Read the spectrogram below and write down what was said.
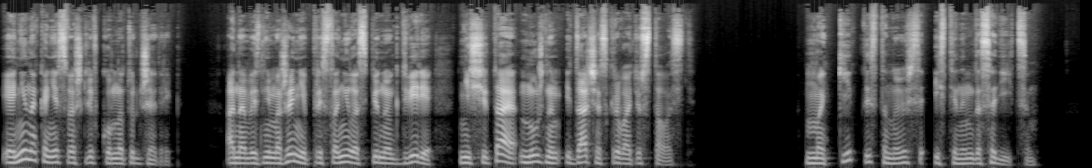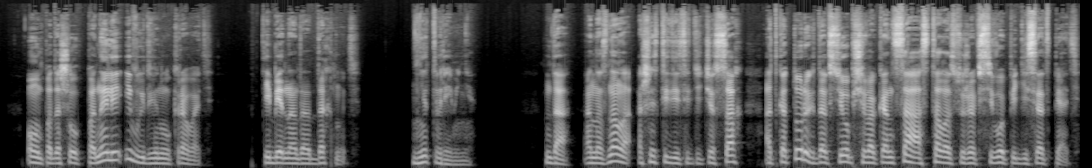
и они наконец вошли в комнату Джедрик. Она в изнеможении прислонила спиной к двери, не считая нужным и дальше скрывать усталость. «Макки, ты становишься истинным досадийцем». Он подошел к панели и выдвинул кровать. «Тебе надо отдохнуть». «Нет времени». Да, она знала о 60 часах, от которых до всеобщего конца осталось уже всего 55.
